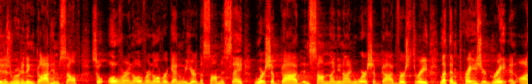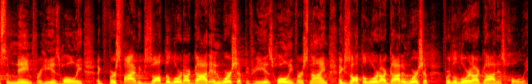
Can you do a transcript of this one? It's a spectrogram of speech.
It is rooted in God Himself. So, over and over and over again, we hear the psalmist say, Worship God. In Psalm 99, worship God. Verse 3, let them praise your great and awesome name, for He is holy. Uh, verse 5, exalt the Lord our God and worship, if He is holy. Verse 9, exalt the Lord our God and worship, for the Lord our God is holy.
